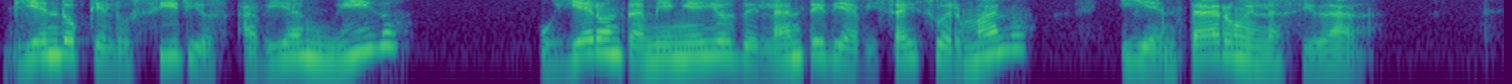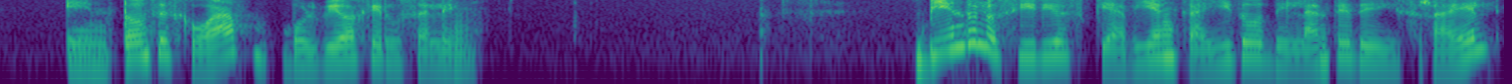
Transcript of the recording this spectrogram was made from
viendo que los sirios habían huido, huyeron también ellos delante de Abisai su hermano y entraron en la ciudad. Entonces Joab volvió a Jerusalén. Viendo los sirios que habían caído delante de Israel,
